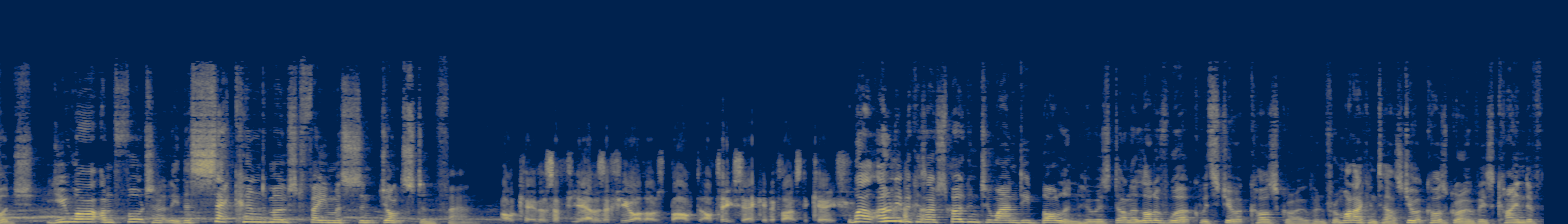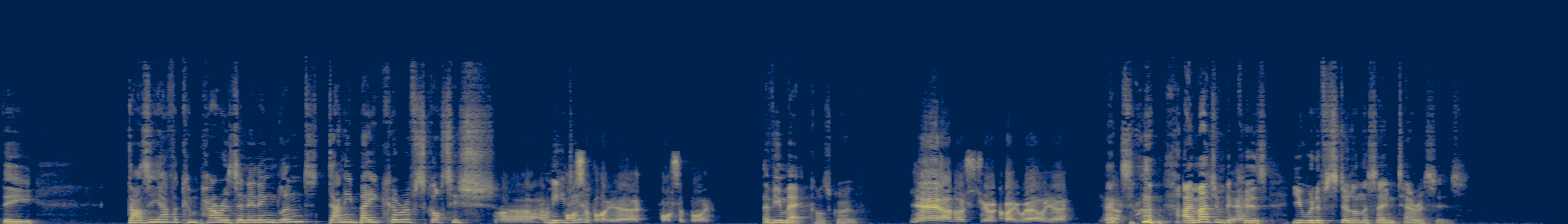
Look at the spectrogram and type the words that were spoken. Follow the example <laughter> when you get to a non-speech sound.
Hodge, you are unfortunately the second most famous St Johnstone fan. Okay, there's a few, yeah, there's a few others, but I'll, I'll take second if that's the case. Well, only because <laughs> I've spoken to Andy Bollen, who has done a lot of work with Stuart Cosgrove, and from what I can tell, Stuart Cosgrove is kind of the. Does he have a comparison in England? Danny Baker of Scottish Uh, media? Possibly, yeah, possibly. Have you met Cosgrove? Yeah, I know Stuart quite well. Yeah, yeah. Excellent. I imagine because you would have stood on the same terraces.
